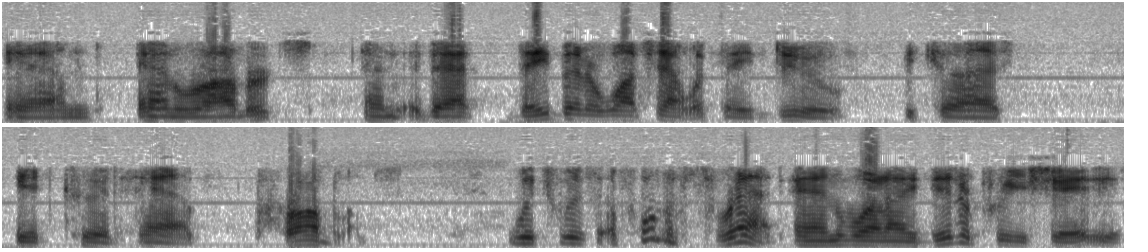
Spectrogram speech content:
and and Roberts, and that they better watch out what they do because it could have problems, which was a form of threat. And what I did appreciate is,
